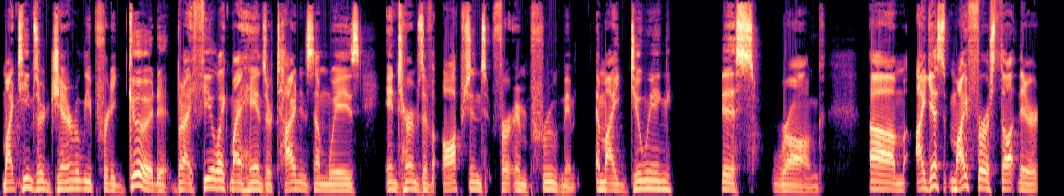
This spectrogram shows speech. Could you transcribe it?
My teams are generally pretty good, but I feel like my hands are tied in some ways in terms of options for improvement. Am I doing this wrong? Um, I guess my first thought there,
